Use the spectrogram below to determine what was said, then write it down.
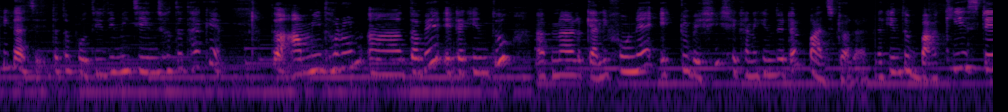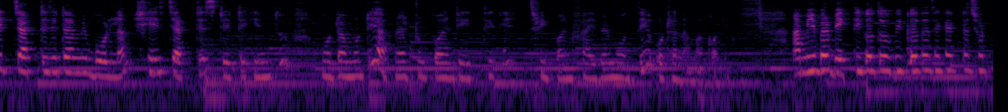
ঠিক আছে? এটা তো প্রতিদিনই চেঞ্জ হতে থাকে। তো আমি ধরুন তবে এটা কিন্তু আপনার ক্যালিফোর্নিয়া একটু বেশি, সেখানে কিন্তু এটা পাঁচ ডলার। কিন্তু বাকি স্টেট চারটে যেটা আমি বললাম, সেই চারটে স্টেটে কিন্তু মোটামুটি আপনার টু পয়েন্ট এইট থেকে থ্রি পয়েন্ট ফাইভের মধ্যেই ওঠানামা করে। আমি এবার ব্যক্তিগত অভিজ্ঞতা থেকে একটা ছোট্ট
